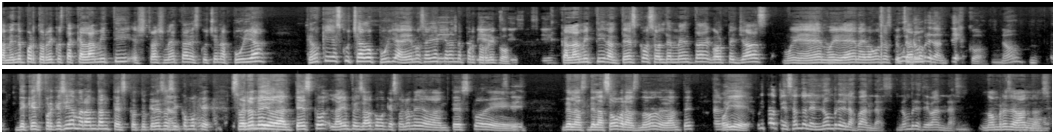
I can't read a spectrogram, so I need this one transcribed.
También de Puerto Rico está Calamity, Strash Metal, escuchen a Puya. Creo que ya he escuchado Puya, ¿eh? No sabía que eran de Puerto Rico. Calamity, Dantesco, Sol de Menta, Golpe Just. Muy bien, muy bien. Ahí vamos a escucharlo. un nombre dantesco, ¿no? ¿De qué es? ¿Por qué se llamarán dantesco? ¿Tú crees así como que suena medio dantesco? La habían pensado como que suena medio dantesco de, de, las, de las obras, ¿no? De Dante. Oye. Hoy estaba pensando en el nombre de las bandas, nombres de bandas. Nombres de bandas.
